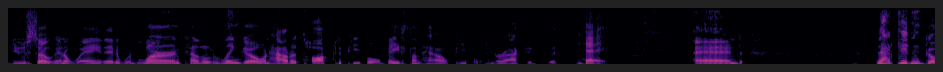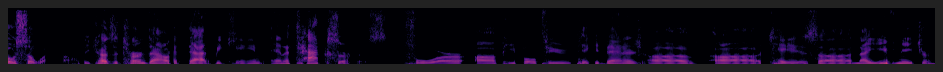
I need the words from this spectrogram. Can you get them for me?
do so in a way that it would learn kind of lingo and how to talk to people based on how people interacted with Tay. And that didn't go so well because it turned out that that became an attack surface for uh, people to take advantage of uh, Tay's uh, naive nature.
